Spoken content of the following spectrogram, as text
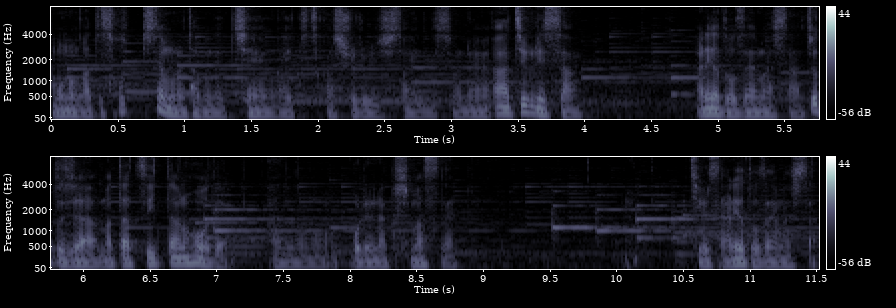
ものがあってそっちでもね多分ねチェーンがいくつか種類したいんですよね。あチグリスさんありがとうございました。ちょっとじゃあまた Twitter の方であのご連絡しますね。ちぐさんありがとうございました。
